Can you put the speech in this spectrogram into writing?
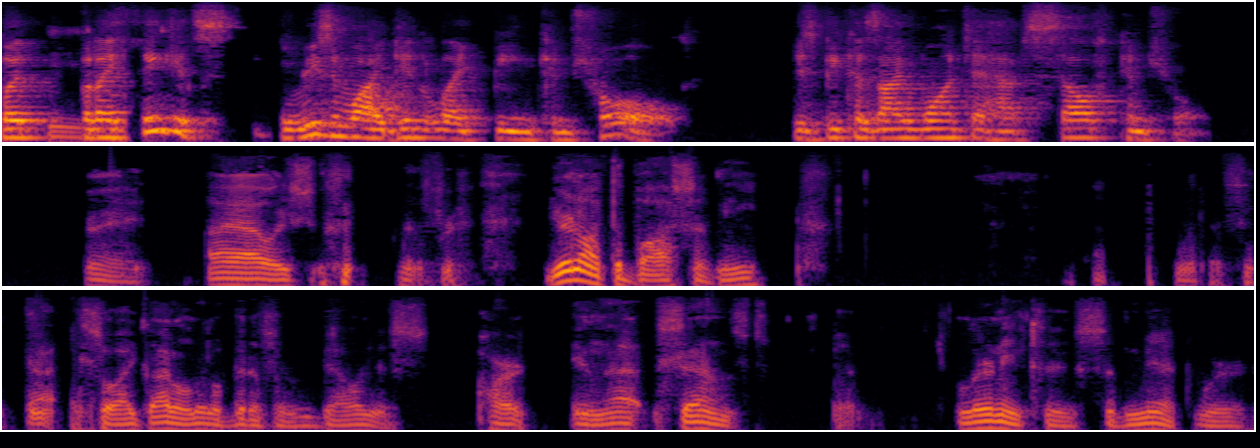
But, mm. but I think it's the reason why I didn't like being controlled is because I want to have self control. Right. I always, you're not the boss of me. So I got a little bit of a rebellious heart in that sense, but learning to submit where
